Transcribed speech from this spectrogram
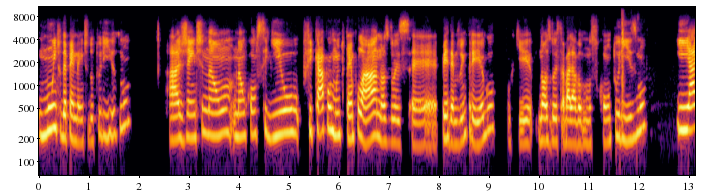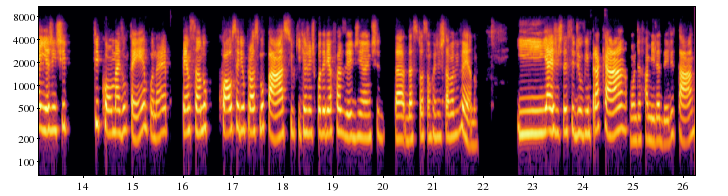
muito dependente do turismo, a gente não, não conseguiu ficar por muito tempo lá. Nós dois é, perdemos o emprego, porque nós dois trabalhávamos com turismo. E aí a gente ficou mais um tempo, né, pensando qual seria o próximo passo e o que, que a gente poderia fazer diante da, da situação que a gente estava vivendo. E aí a gente decidiu vir para cá, onde a família dele está.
